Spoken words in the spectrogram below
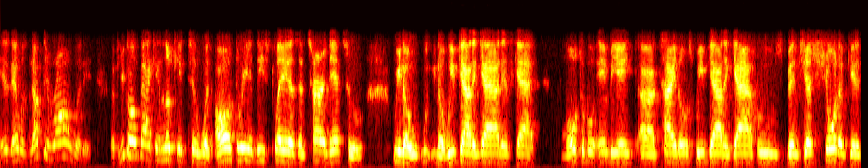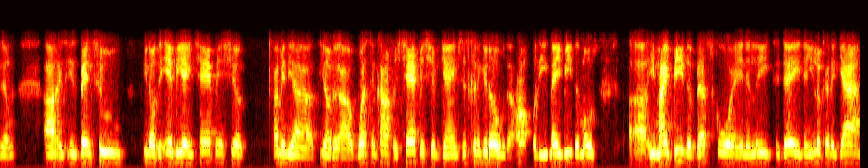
did. There was nothing wrong with it. If you go back and look into what all three of these players have turned into, you know, you know, we've got a guy that's got multiple NBA uh, titles. We've got a guy who's been just short of getting them. Uh, he's, he's been to, you know, the NBA championship. I mean, the uh, you know the uh, Western Conference championship games. Just couldn't get over the hump, but he may be the most. Uh, he might be the best scorer in the league today. Then you look at a guy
